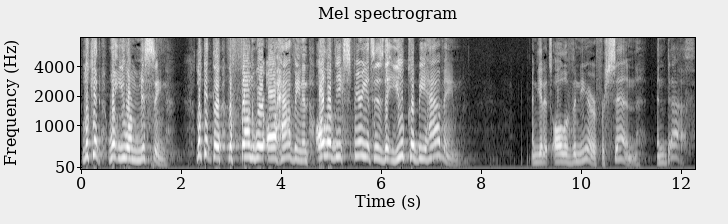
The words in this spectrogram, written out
Look at what you are missing. Look at the, the fun we're all having and all of the experiences that you could be having. And yet, it's all a veneer for sin and death.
